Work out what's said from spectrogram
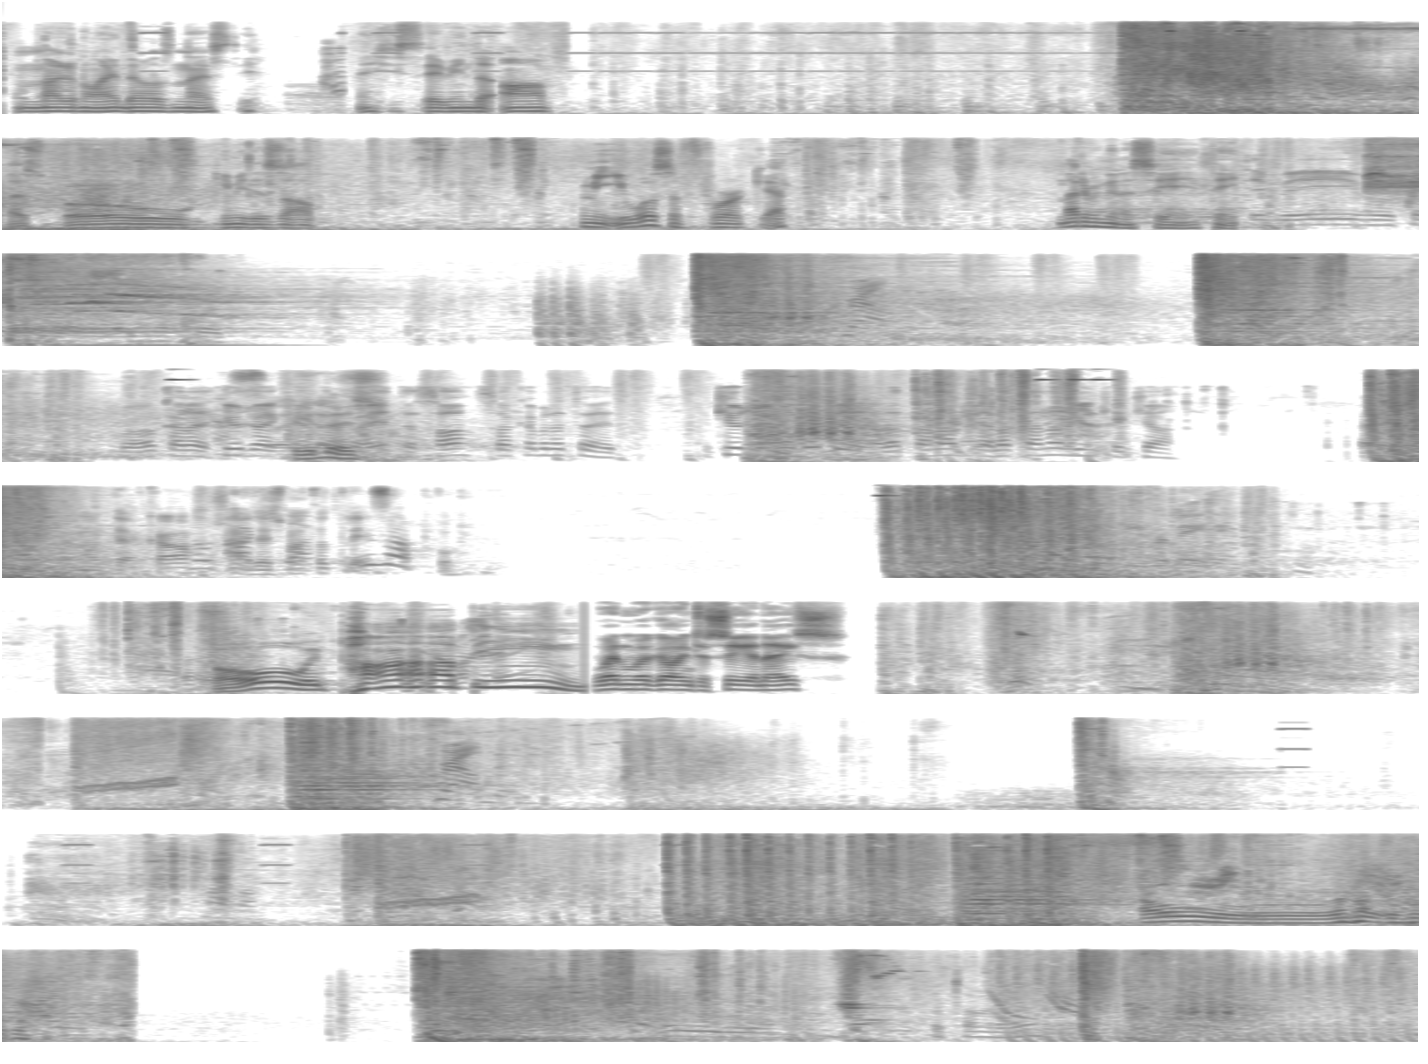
I'm not gonna lie, that was nasty. And she's saving the op. Let's go. Give me this op. I mean, it was a fork. Yeah. I'm not even gonna say anything. TV voltou pra Boa, cara. Killjoy aqui, dois. torreta, só, só quebra a torreta. A Killjoy mandou bem, ela tá, na, ela tá no link aqui, ó. Vai manter a calma? Ah, já te matou 3A, pô. Oh, we popping. When we're going to see an ace? Oh. Eu tomei.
